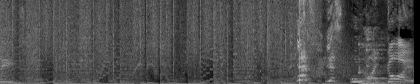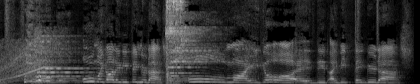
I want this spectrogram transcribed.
Please. Yes! Yes! Oh my god! oh my god, I beat Fingerdash! Oh my god! Dude, I beat Fingerdash!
